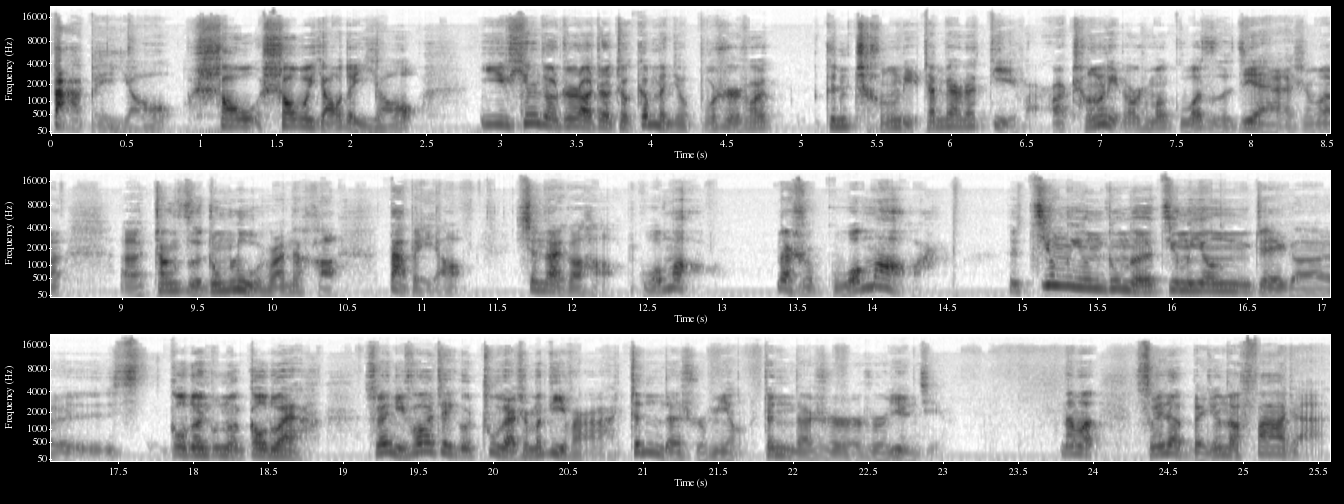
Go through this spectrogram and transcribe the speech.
大北窑烧烧窑的窑，一听就知道这这根本就不是说跟城里沾边的地方，是吧？城里都是什么国子监，什么呃张自忠路，是吧？那好，大北窑现在可好，国贸那是国贸啊，这精英中的精英，这个高端中的高端啊，所以你说这个住在什么地方啊，真的是命，真的是是运气。那么随着北京的发展，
